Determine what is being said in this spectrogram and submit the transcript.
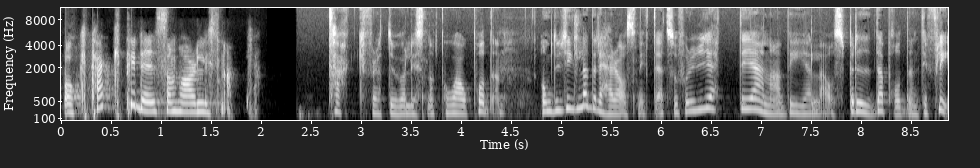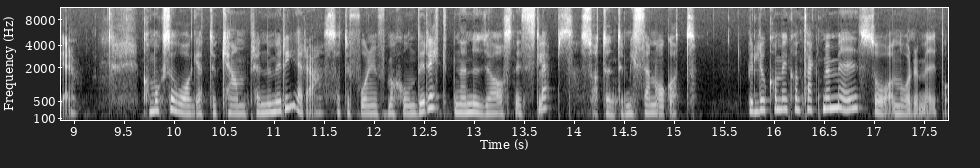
Och tack till dig som har lyssnat. Tack för att du har lyssnat på Wow-podden. Om du gillade det här avsnittet så får du jättegärna dela och sprida podden till fler. Kom också ihåg att du kan prenumerera så att du får information direkt när nya avsnitt släpps så att du inte missar något. Vill du komma i kontakt med mig så når du mig på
